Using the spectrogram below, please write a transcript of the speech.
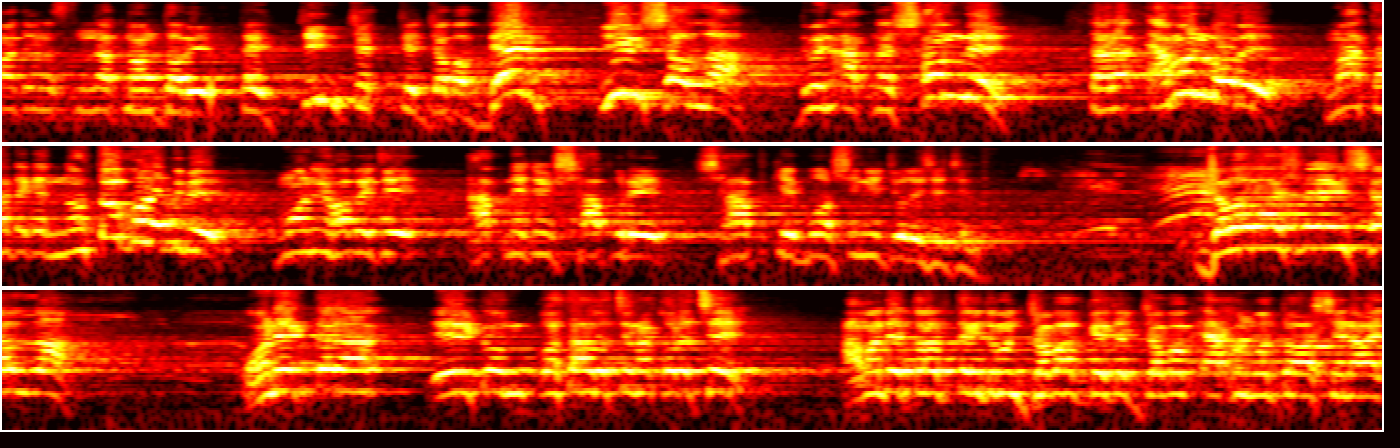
মাধ্যমে সুন্নাত মানতে হবে, তাই তিন চারটে জবাব দেন ইনশাল্লাহ দেবেন আপনার সামনে, তারা এমন ভাবে মাথাটাকে নত করে দিবে, মনে হবে যে আপনি একজন সাপুরে সাপকে বসে নিয়ে চলে এসেছেন। জবাব আসবে ইনশাল্লাহ অনেক তারা এরকম কথা আলোচনা করেছে। আমাদের তরফ থেকে যেমন জবাব গেছে, জবাব এখন পর্যন্ত আসে নাই।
